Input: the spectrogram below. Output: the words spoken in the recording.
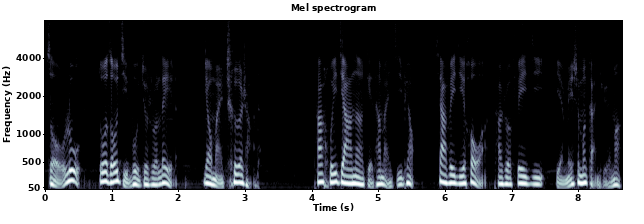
走路多走几步就说累了，要买车啥的。他回家呢，给他买机票。下飞机后啊，他说飞机也没什么感觉嘛。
